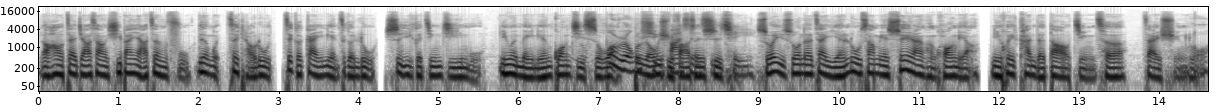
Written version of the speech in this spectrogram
然后再加上西班牙政府认为这条路这个概念这个路是一个金鸡母，因为每年光几十万不容许发生事情，所以说呢，在沿路上面虽然很荒凉，你会看得到警车在巡逻，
